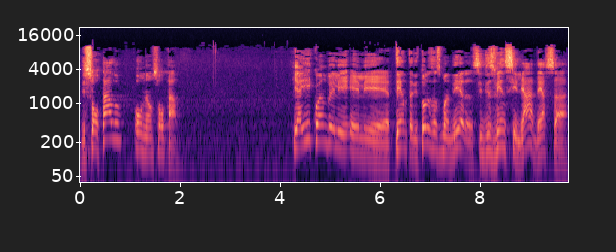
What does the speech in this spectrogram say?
de soltá-lo ou não soltá-lo. E aí, quando ele, ele tenta de todas as maneiras se desvencilhar dessa,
